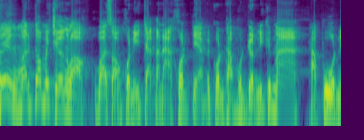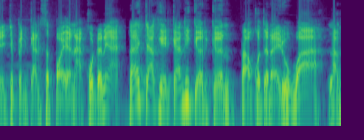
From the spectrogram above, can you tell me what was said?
ซึ่งมันก็ไม่เชิงหรอก เพราะว่าสองคนนี้จากอนาคตเนี่ยเป็นคนทำหุ่นยนต์นี้ขึ้นมา ถ้าพูดเนี่ยจะเป็นการสปอยอนาคตนะเนี่ย และจากเหตุการณ์ที่เกิดขึ้น เราก็จะได้รู้ว่าหลัง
